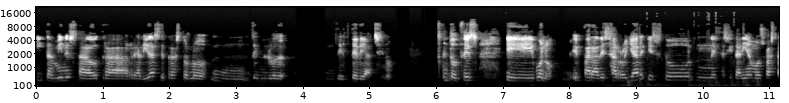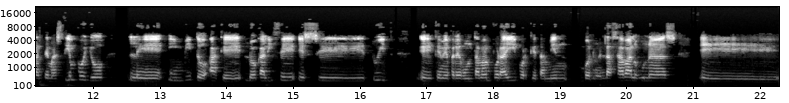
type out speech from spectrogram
y también esta otra realidad, este trastorno mm, del TDAH, ¿no? Entonces, eh, bueno, para desarrollar esto necesitaríamos bastante más tiempo. Yo le invito a que localice ese tweet eh, que me preguntaban por ahí, porque también, bueno, enlazaba algunas, eh,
